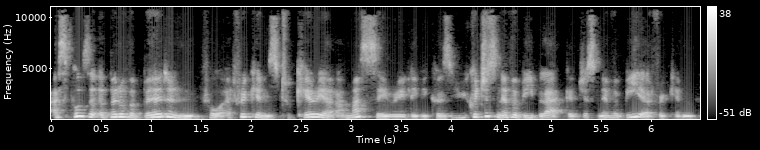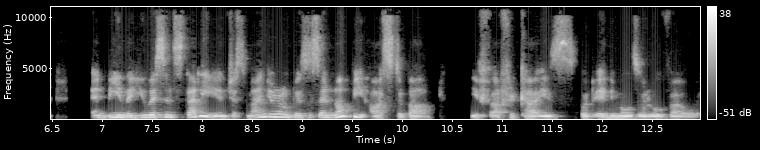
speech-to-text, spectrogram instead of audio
I suppose a bit of a burden for Africans to carry, I must say, really, because you could just never be black and just never be African and be in the US and study and just mind your own business and not be asked about if Africa is got animals all over or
